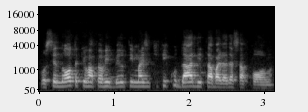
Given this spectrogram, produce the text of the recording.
você nota que o Rafael Ribeiro tem mais dificuldade de trabalhar dessa forma.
